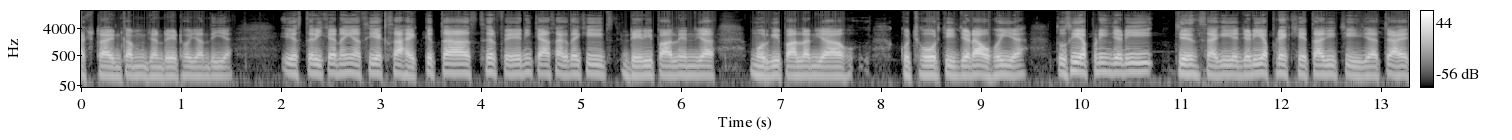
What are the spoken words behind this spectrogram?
ਐਕਸਟਰਾ ਇਨਕਮ ਜਨਰੇਟ ਹੋ ਜਾਂਦੀ ਹੈ। ਇਸ ਤਰੀਕੇ ਨਾਲ ਹੀ ਅਸੀਂ ਇੱਕ ਸਹਾਇਕ ਕਿੱਤਾ ਸਿਰਫ ਇਹ ਨਹੀਂ ਕਹਿ ਸਕਦੇ ਕਿ ਡੇਰੀ ਪਾਲਣ ਜਾਂ ਮੁਰਗੀ ਪਾਲਣ ਜਾਂ ਕੁਝ ਹੋਰ ਚੀਜ਼ ਜਿਹੜਾ ਉਹ ਹੀ। ਹੈ ਤੁਸੀਂ ਆਪਣੀ ਜਿਹੜੀ ਜਿੰਸ ਹੈਗੀ ਹੈ, ਜਿਹੜੀ ਆਪਣੇ ਖੇਤਾਂ ਦੀ ਚੀਜ਼ ਹੈ, ਚਾਹੇ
